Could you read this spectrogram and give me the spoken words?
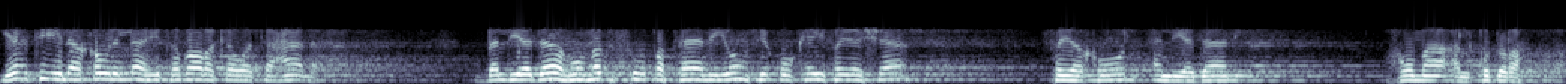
يأتي إلى قول الله تبارك وتعالى بل يداه مبسوطتان ينفق كيف يشاء فيقول اليدان هما القدرة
